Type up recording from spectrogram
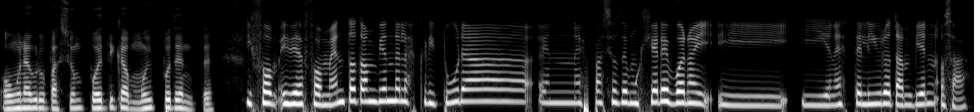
o una agrupación poética muy potente. Y, y, de fomento también de la escritura en espacios de mujeres, bueno, y, y, en este libro también, o sea,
